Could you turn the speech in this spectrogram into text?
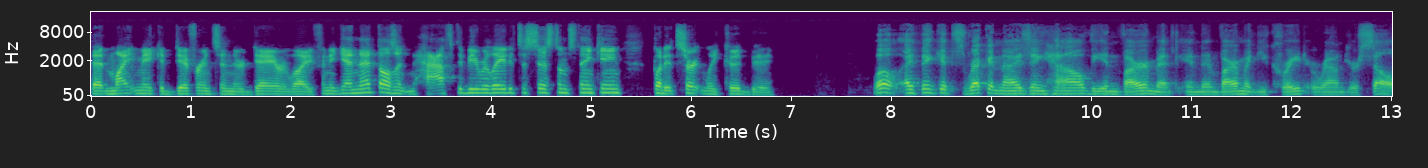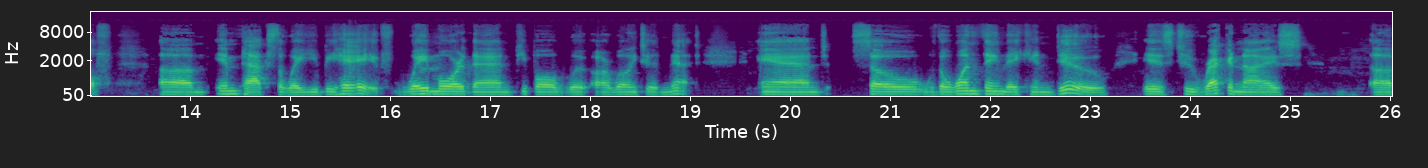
that might make a difference in their day or life. And again that doesn't have to be related to systems thinking but it certainly could be. Well i think it's recognizing how the environment and the environment you create around yourself um, impacts the way you behave way mm-hmm. more than people w- are willing to admit. And so the one thing they can do is to recognize uh,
